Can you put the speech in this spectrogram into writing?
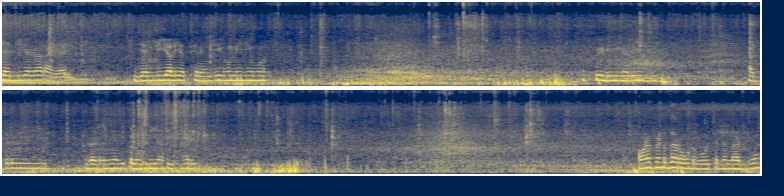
ਜੈਲੀ ਦਾ ਘਰ ਆ ਗਿਆ ਜੀ ਜੈਲੀ ਵਾਲੀ ਇੱਥੇ ਰਹਿੰਦੀ ਹੁੰਨੀ ਜੀ ਹੁਣ ਪੀੜੀ ਗਲੀ ਜੀ ਇੱਧਰ ਵੀ ਗਡਰੀਆਂ ਦੀ ਕਲੋਨੀ ਆ ਰਹੀ ਸਾਰੀ। ਆਪਣੇ ਪਿੰਡ ਦਾ ਰੋਡ ਬਹੁਤ ਚੱਲਣ ਲੱਗ ਗਿਆ।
